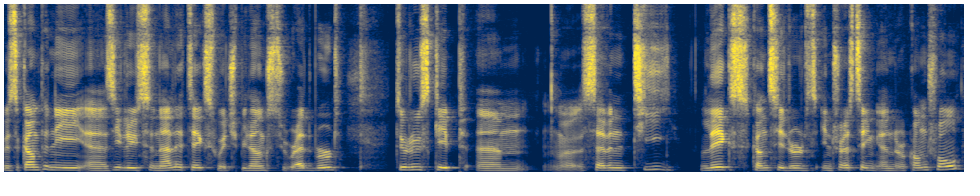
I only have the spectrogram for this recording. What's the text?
With the company uh, Analytics, which belongs to Redbird, Toulouse keep um, uh, 70 leagues considered interesting under control,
